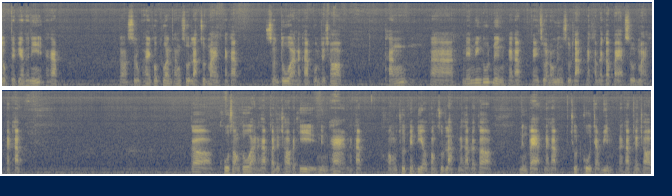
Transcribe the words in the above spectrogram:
จบแต่เพียงเท่านี้นะครับ ก็สรุปให้ครบถ้วนทั้งสูตรหลักสูตรใหม่นะครับ ส่วนตัวนะครับผมจะชอบทั้งเน้นวิ่งรูดหนึ่งนะครับในส่วนของ 1 สูตรหลักนะครับแล้วก็ 8 สูตรใหม่นะครับ ก็คู่ 2 ตัวนะครับ ก็จะชอบไปที่ 15 นะครับ ของชุดเม็ดเดียวของสูตรหลักนะครับ แล้วก็ 18 นะครับ ชุดคู่จับวินนะครับ จะชอบ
